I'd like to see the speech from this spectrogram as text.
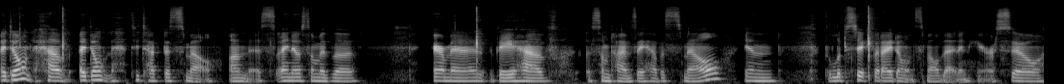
I don't have, I don't detect a smell on this. I know some of the Hermes, they have, sometimes they have a smell in the lipstick, but I don't smell that in here. So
